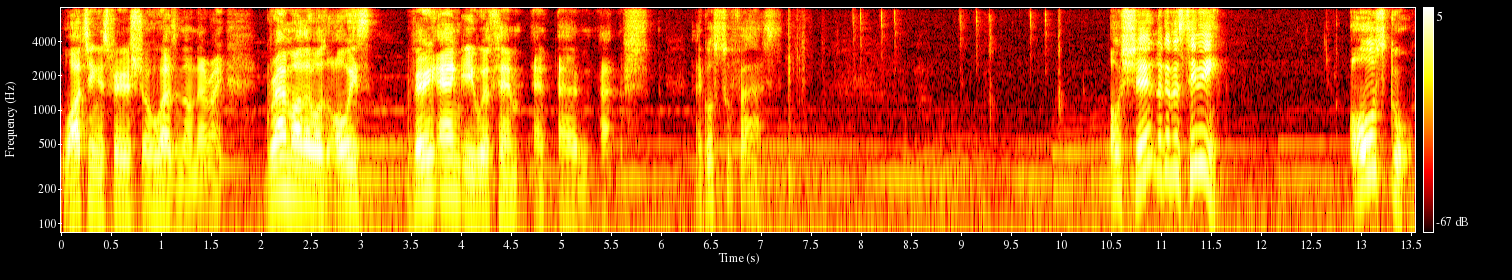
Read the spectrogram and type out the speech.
watching his favorite show. Who hasn't done that, right? Grandmother was always very angry with him, and and uh, goes too fast. Oh shit! Look at this TV. Old school.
